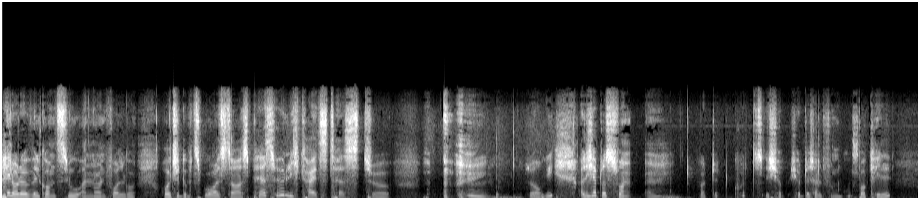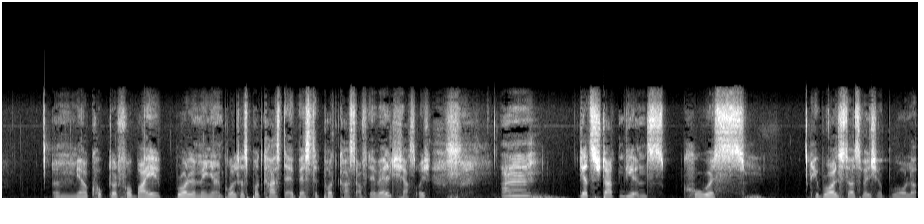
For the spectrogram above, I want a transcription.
Hey Leute, willkommen zu einer neuen Folge. Heute gibt's Brawl Stars Persönlichkeitstest. Sorry. Also ich habe das von ähm, wartet kurz, ich habe ich habe das halt von Gooper Kill. Ähm, ja, guckt dort vorbei. Brawl Mania ein Brawl Stars Podcast, der beste Podcast auf der Welt, ich sag's euch. Ähm, jetzt starten wir ins Quiz. Hey Brawl Stars, welcher Brawler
